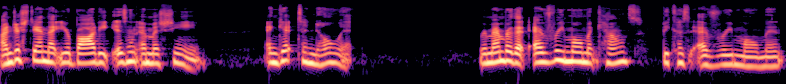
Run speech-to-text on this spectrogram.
Understand that your body isn't a machine and get to know it. Remember that every moment counts because every moment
